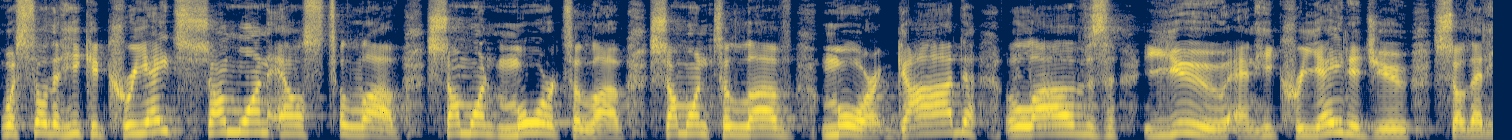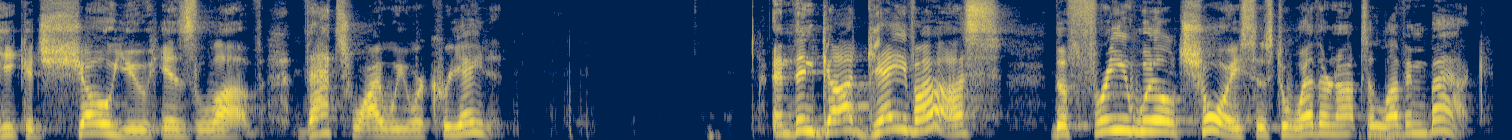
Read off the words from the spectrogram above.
was so that he could create someone else to love, someone more to love, someone to love more. God loves you and he created you so that he could show you his love. That's why we were created. And then God gave us the free will choice as to whether or not to love him back.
